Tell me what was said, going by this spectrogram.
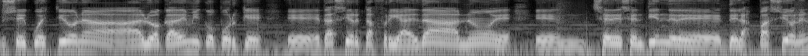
se cuestiona a lo académico porque da cierta frialdad, ¿no? Se desentiende de, las pasiones,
